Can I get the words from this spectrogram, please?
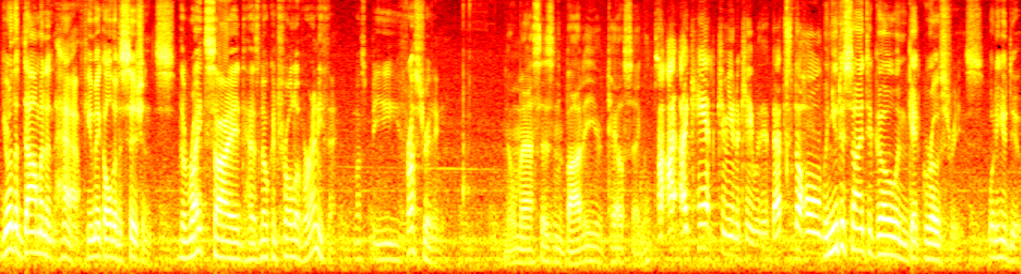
You're the dominant half. You make all the decisions. The right side has no control over anything. Must be frustrating. No masses in body or tail segments. I, I, I can't communicate with it. That's the whole. When you decide to go and get groceries, what do you do?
